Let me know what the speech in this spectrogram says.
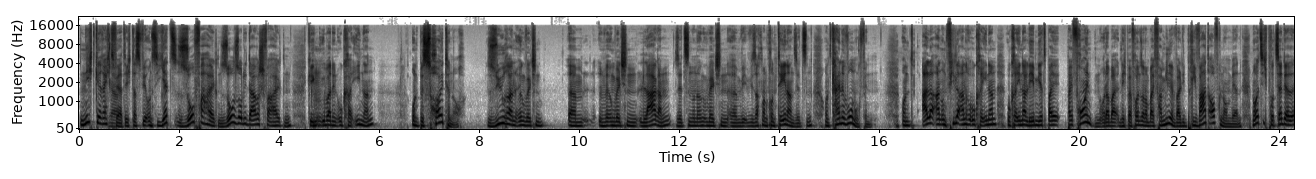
nicht gerechtfertigt, dass wir uns jetzt so verhalten, so solidarisch verhalten gegenüber den Ukrainern und bis heute noch Syrer in irgendwelchen, ähm, in irgendwelchen Lagern sitzen und in irgendwelchen, ähm, wie, wie sagt man, Containern sitzen und keine Wohnung finden. Und alle an und viele andere Ukrainern, Ukrainer leben jetzt bei, bei Freunden oder bei, nicht bei Freunden, sondern bei Familien, weil die privat aufgenommen werden. 90 Prozent der,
